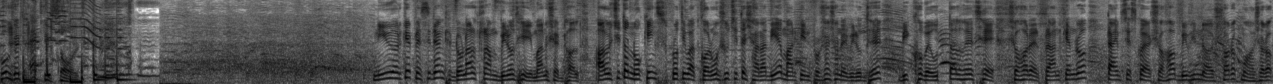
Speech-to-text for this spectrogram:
কোলগেট অ্যাক্টিভ সল্ট। নিউ ইয়র্কের প্রেসিডেন্ট ডোনাল্ড ট্রাম্প বিরোধী মানুষের ঢল। আলোচিত নোকিংস প্রতিবাদ কর্মসূচিতে সাড়া দিয়ে মার্কিন প্রশাসনের বিরুদ্ধে বিক্ষোভে উত্তাল হয়েছে শহরের প্রাণকেন্দ্র, টাইমস স্কোয়ার সহ বিভিন্ন সড়ক মহাসড়ক।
